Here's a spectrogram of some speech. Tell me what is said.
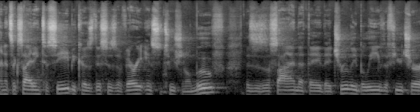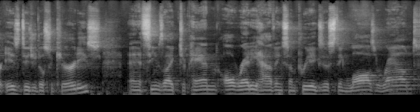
And it's exciting to see because this is a very institutional move. This is a sign that they, they truly believe the future is digital securities. And it seems like Japan already having some pre existing laws around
